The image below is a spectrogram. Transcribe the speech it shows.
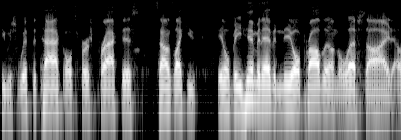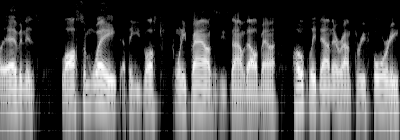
He was with the tackles first practice. Sounds like he's it'll be him and Evan Neal probably on the left side. Uh, Evan has lost some weight. I think he's lost 20 pounds since he signed with Alabama. Hopefully down there around 340.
